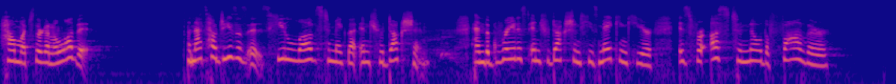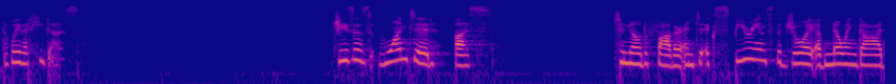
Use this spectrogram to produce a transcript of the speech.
how much they're going to love it. And that's how Jesus is. He loves to make that introduction. And the greatest introduction he's making here is for us to know the Father the way that he does. Jesus wanted us to know the Father and to experience the joy of knowing God,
